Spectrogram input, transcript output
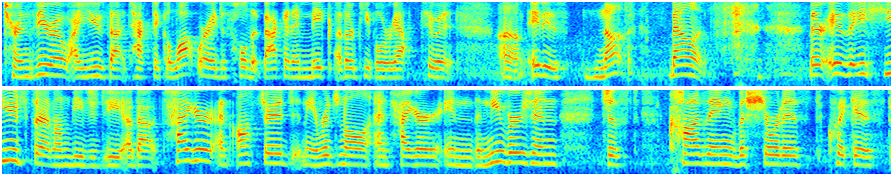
turn zero, I use that tactic a lot where I just hold it back and I make other people react to it. Um, it is not balance. there is a huge thread on BGG about Tiger and Ostrich in the original and Tiger in the new version just causing the shortest, quickest,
